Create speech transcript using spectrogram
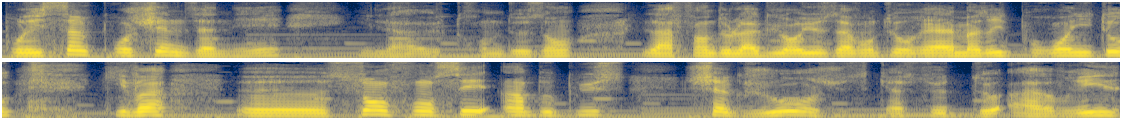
pour les 5 prochaines années. Il a 32 euh, ans. La fin de la glorieuse aventure Real Madrid pour Juanito qui va euh, s'enfoncer un peu plus chaque jour jusqu'à ce 2 avril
